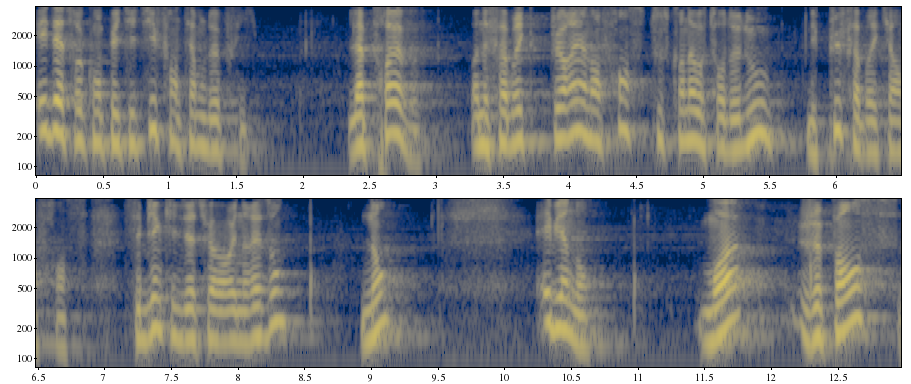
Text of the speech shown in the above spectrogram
et d'être compétitif en termes de prix. La preuve, on ne fabrique plus rien en France. Tout ce qu'on a autour de nous n'est plus fabriqué en France. C'est bien qu'il doit y avoir une raison Non Eh bien non. Moi, je pense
